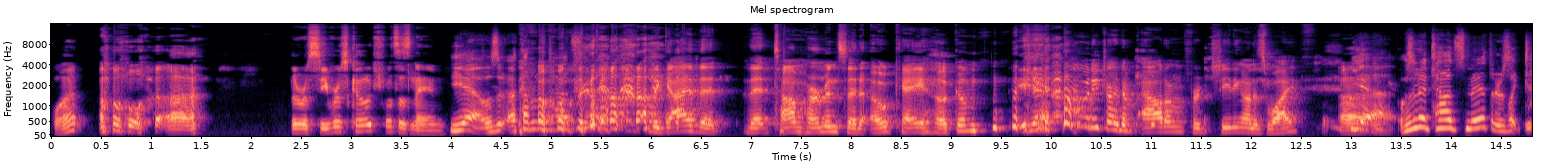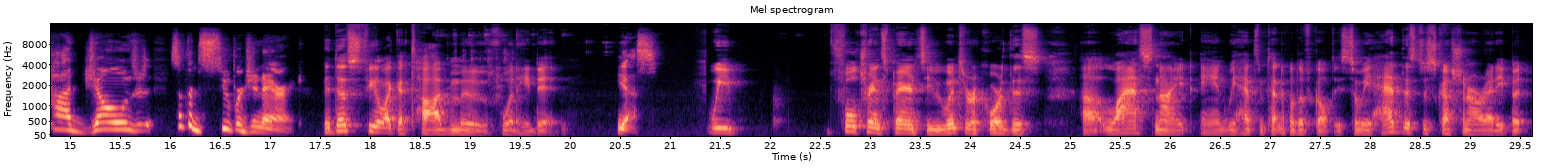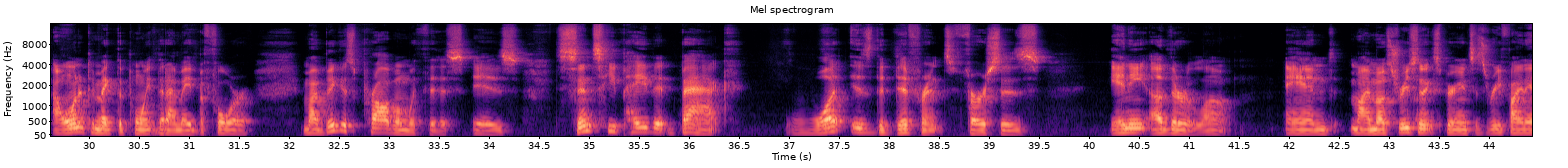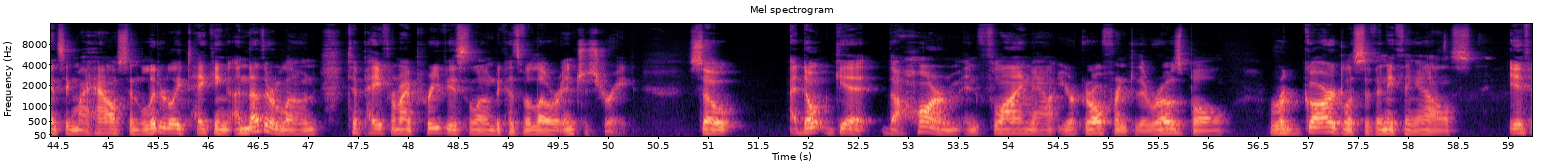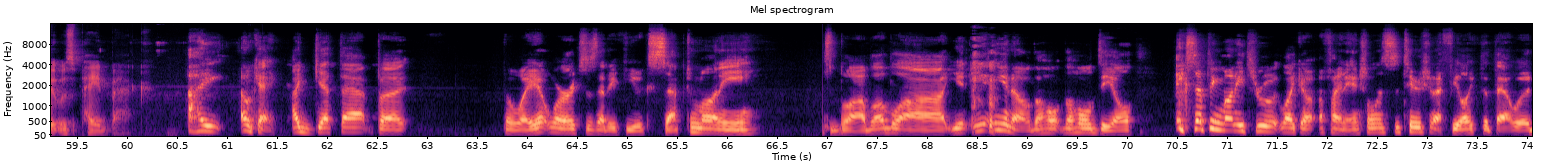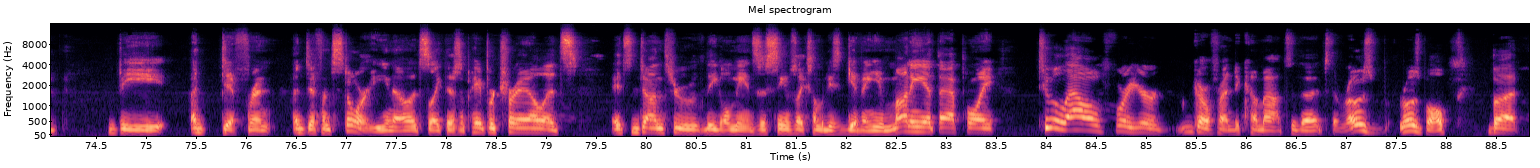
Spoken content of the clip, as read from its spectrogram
What? Oh, uh, the receivers coach? What's his name? Yeah, was it? I thought it was Todd the guy that that Tom Herman said, "Okay, hook him." Yeah. when he tried to out him for cheating on his wife. Uh, yeah, wasn't it Todd Smith or it was like Todd Jones or something super generic? It does feel like a Todd move what he did. Yes. We full transparency. We went to record this uh, last night and we had some technical difficulties. So we had this discussion already, but I wanted to make the point that I made before. My biggest problem with this is since he paid it back, what is the difference versus any other loan? And my most recent experience is refinancing my house and literally taking another loan to pay for my previous loan because of a lower interest rate. So I don't get the harm in flying out your girlfriend to the Rose Bowl, regardless of anything else, if it was paid back. I okay, I get that, but the way it works is that if you accept money, it's blah blah blah. You, you, you know the whole the whole deal. Accepting money through like a, a financial institution, I feel like that that would be a different a different story. You know, it's like there's a paper trail. It's it's done through legal means. This seems like somebody's giving you money at that point to allow for your girlfriend to come out to the to the Rose Rose Bowl, but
